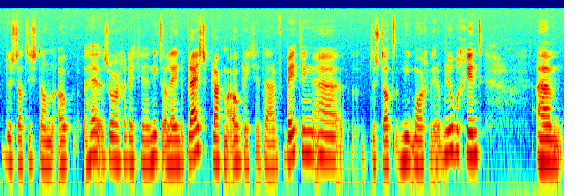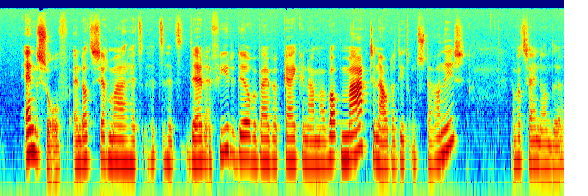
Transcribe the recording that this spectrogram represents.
Dus dat is dan ook hè, zorgen dat je niet alleen de pleister plakt, maar ook dat je daar een verbetering, uh, dus dat het niet morgen weer opnieuw begint. Um, en de solve. En dat is zeg maar het, het, het derde en vierde deel waarbij we kijken naar, maar wat maakte nou dat dit ontstaan is? En wat zijn dan de,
